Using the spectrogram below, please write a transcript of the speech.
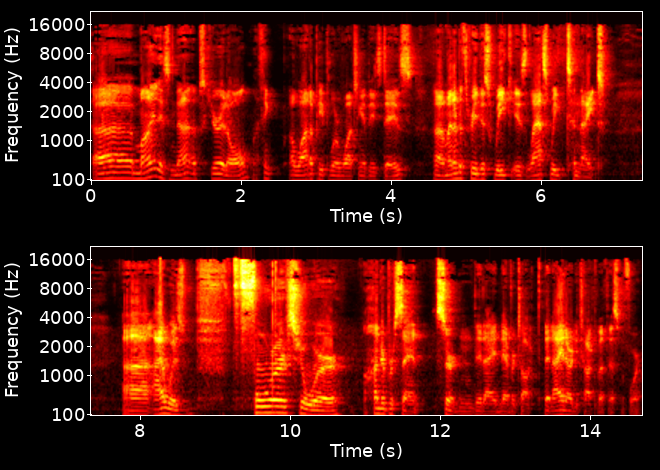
Uh, mine is not obscure at all. I think a lot of people are watching it these days. Uh, my number three this week is Last Week Tonight. Uh, I was for sure, 100% certain that I had never talked, that I had already talked about this before.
